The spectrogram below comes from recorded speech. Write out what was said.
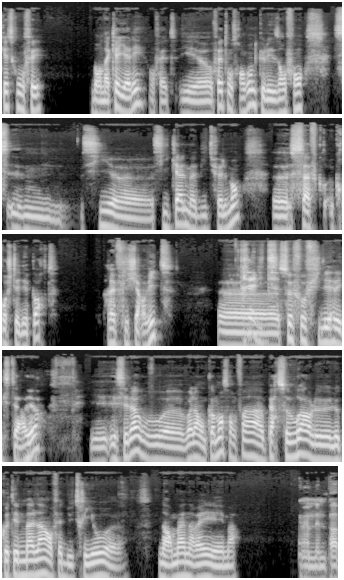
qu'est-ce qu'on fait? Bon, on n'a qu'à y aller, en fait. Et en fait, on se rend compte que les enfants, si, calment habituellement, savent crocheter des portes, réfléchir vite, euh, se faufiler à l'extérieur. Et, c'est là où euh, voilà, on commence enfin à percevoir le, côté malin en fait du trio euh, Norman, Ray et Emma. même pas,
